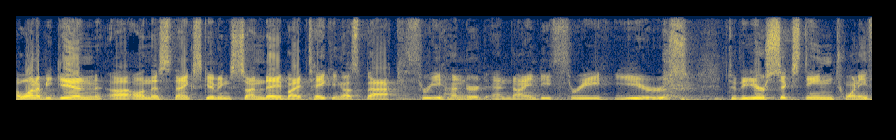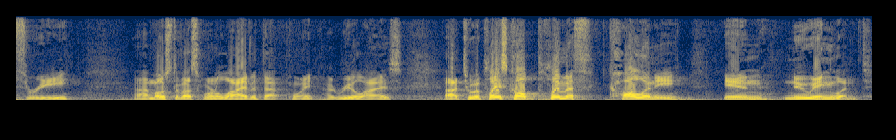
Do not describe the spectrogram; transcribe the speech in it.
I want to begin uh, on this Thanksgiving Sunday by taking us back 393 years to the year 1623. Uh, most of us weren't alive at that point, I realize, uh, to a place called Plymouth Colony in New England.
